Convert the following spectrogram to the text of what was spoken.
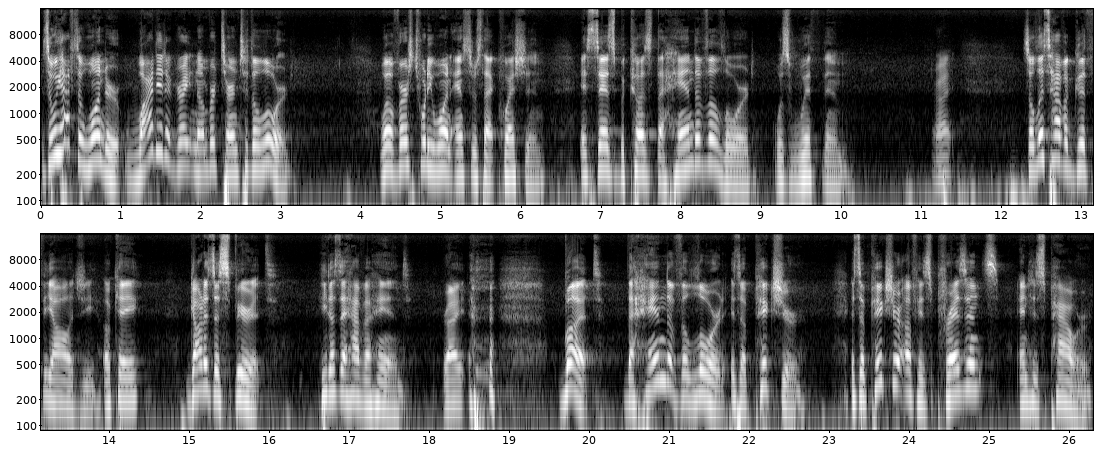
So we have to wonder why did a great number turn to the Lord? Well, verse 21 answers that question. It says, Because the hand of the Lord was with them. Right? So let's have a good theology, okay? God is a spirit, He doesn't have a hand, right? but the hand of the Lord is a picture It's a picture of his presence and his power,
